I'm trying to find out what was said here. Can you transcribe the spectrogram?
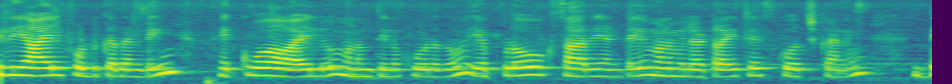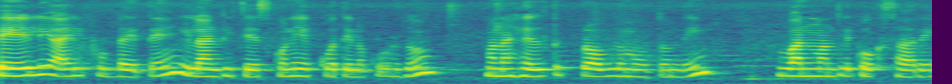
ఇది ఆయిల్ ఫుడ్ కదండి. ఎక్కువ ఆయిల్ మనం తినకూడదు. ఎప్పుడో ఒకసారి అంటే మనం ఇలా ట్రై చేసుకోవచ్చు కానీ డైలీ ఆయిల్ ఫుడ్ అయితే ఇలాంటివి చేసుకొని ఎక్కువ తినకూడదు. మన హెల్త్ ప్రాబ్లం అవుతుంది. వన్ మంత్లీకి ఒకసారి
